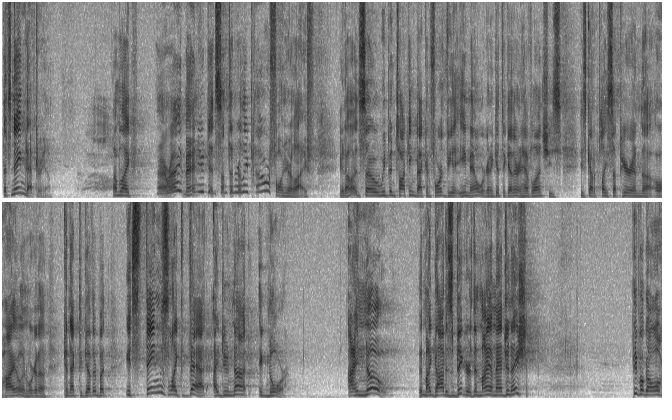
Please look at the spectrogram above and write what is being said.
that's named after him. Wow. I'm like, all right, man, you did something really powerful in your life. You know, and so we've been talking back and forth via email. We're going to get together and have lunch. He's, he's got a place up here in uh, Ohio, and we're going to connect together. But it's things like that I do not ignore. I know that my God is bigger than my imagination. People go, oh,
